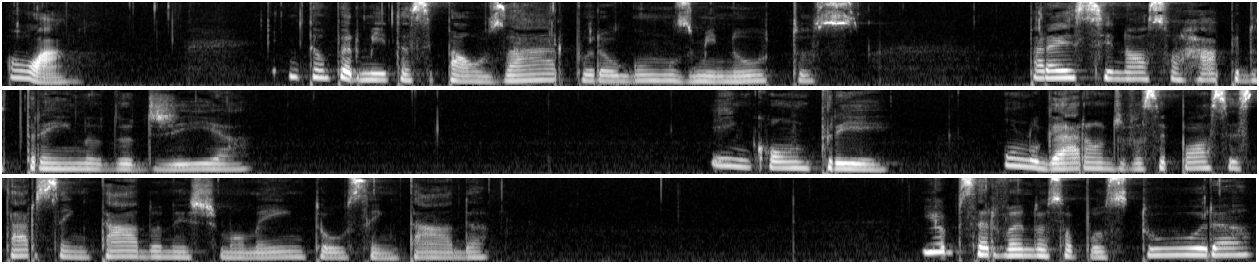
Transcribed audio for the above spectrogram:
Olá! Então permita-se pausar por alguns minutos para esse nosso rápido treino do dia e encontre um lugar onde você possa estar sentado neste momento ou sentada. E observando a sua postura,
